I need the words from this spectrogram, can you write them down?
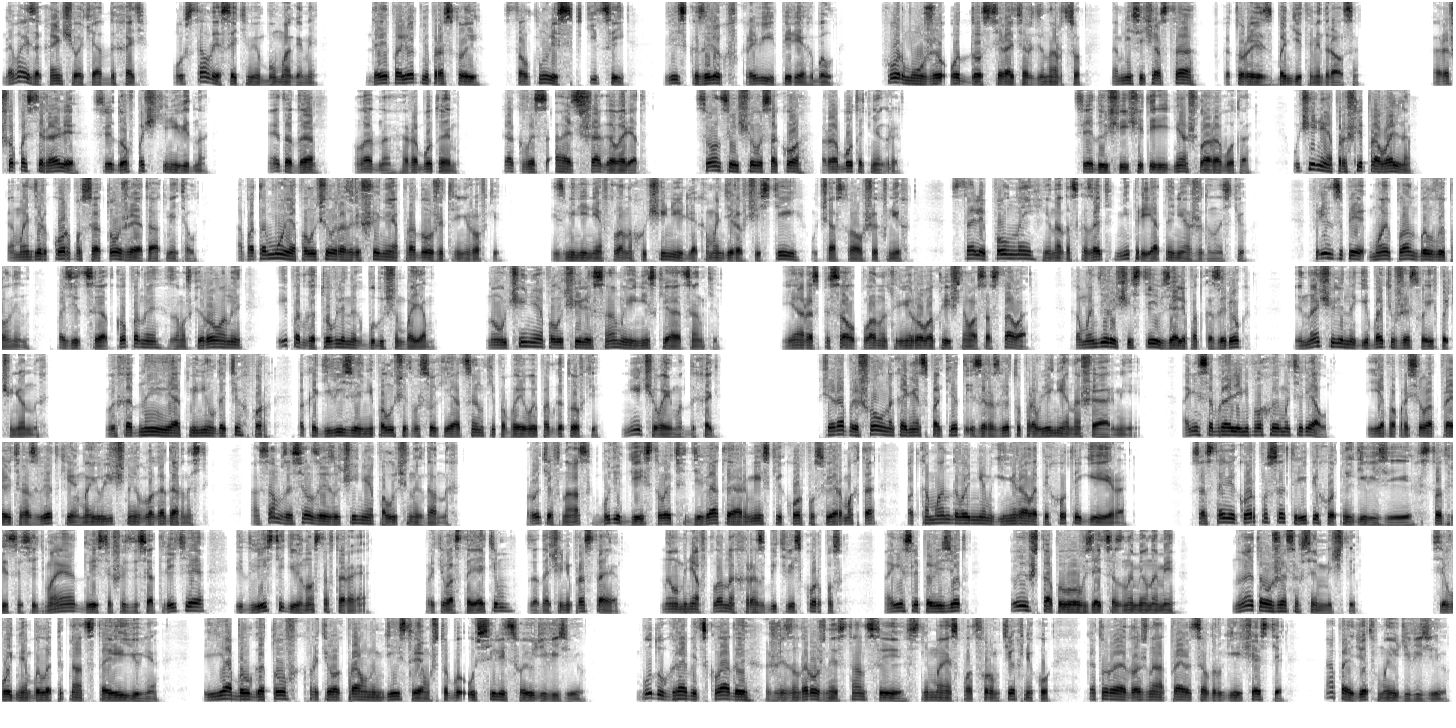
Давай заканчивать и отдыхать. Устал я с этими бумагами. Да и полет непростой. Столкнулись с птицей, весь козырек в крови и перьях был. Форму уже отдал стирать ординарцу. На мне сейчас та, в которой с бандитами дрался. Хорошо постирали, следов почти не видно. Это да. Ладно, работаем. Как в САСШ говорят. Солнце еще высоко, работать негры. Следующие четыре дня шла работа. Учения прошли провально. Командир корпуса тоже это отметил. А потому я получил разрешение продолжить тренировки. Изменения в планах учений для командиров частей, участвовавших в них, стали полной и, надо сказать, неприятной неожиданностью. В принципе, мой план был выполнен. Позиции откопаны, замаскированы и подготовлены к будущим боям. Но учения получили самые низкие оценки. Я расписал планы тренировок личного состава, командиры частей взяли под козырек и начали нагибать уже своих подчиненных. Выходные я отменил до тех пор, пока дивизия не получит высокие оценки по боевой подготовке. Нечего им отдыхать. Вчера пришел, наконец, пакет из разведуправления нашей армии. Они собрали неплохой материал, я попросил отправить разведке мою личную благодарность, а сам засел за изучение полученных данных. Против нас будет действовать 9-й армейский корпус вермахта под командованием генерала пехоты Гейера. В составе корпуса три пехотных дивизии 137-я, 263-я и 292-я. Противостоять им задача непростая, но у меня в планах разбить весь корпус, а если повезет, то и штаб его взять со знаменами. Но это уже совсем мечты. Сегодня было 15 июня, и я был готов к противоправным действиям, чтобы усилить свою дивизию. Буду грабить склады, железнодорожные станции, снимая с платформ технику, которая должна отправиться в другие части, а пойдет в мою дивизию.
